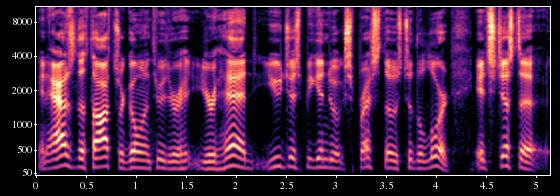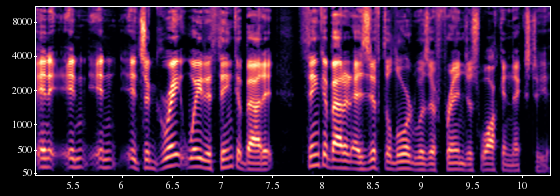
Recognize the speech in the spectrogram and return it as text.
And as the thoughts are going through your, your head, you just begin to express those to the Lord. It's just a and, and, and it's a great way to think about it. Think about it as if the Lord was a friend just walking next to you.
